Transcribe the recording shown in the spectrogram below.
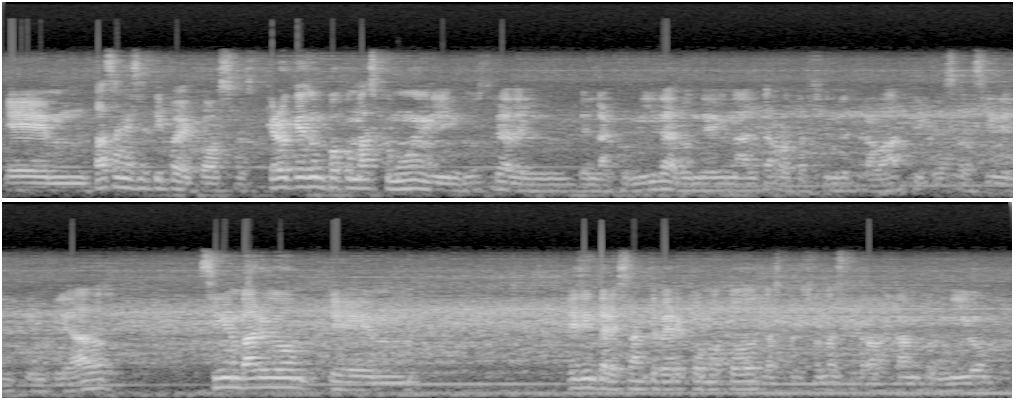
Em, pasan ese tipo de cosas. Creo que es un poco más común en la industria del- de la comida, donde hay una alta rotación de trabajo y cosas así de, de empleados. Sin embargo, em, es interesante ver cómo todas las personas que trabajaban conmigo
